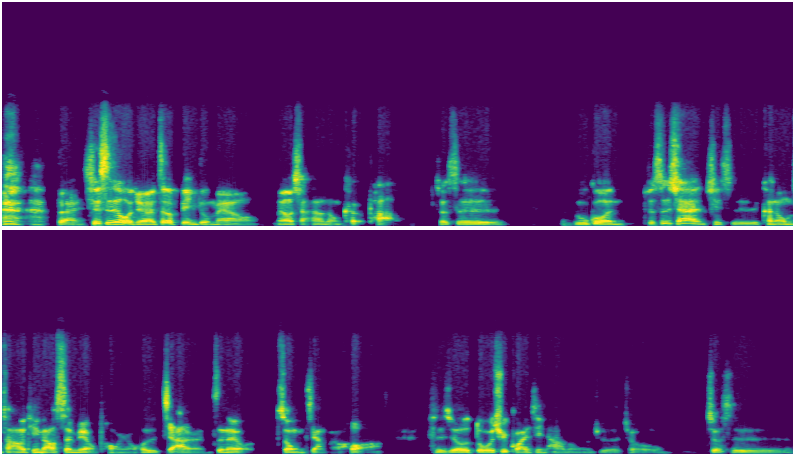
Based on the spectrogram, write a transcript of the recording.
对，其实我觉得这个病毒没有没有想象中可怕。就是如果就是现在，其实可能我们常常听到身边有朋友或者家人真的有中奖的话，其实就多去关心他们。我觉得就就是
